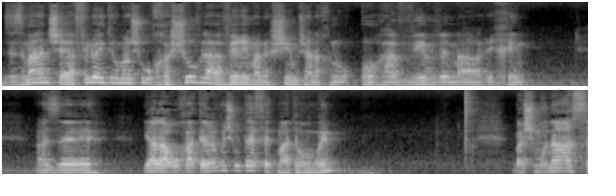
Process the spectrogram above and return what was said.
זה זמן שאפילו הייתי אומר שהוא חשוב להעביר עם אנשים שאנחנו אוהבים ומעריכים. אז אה, יאללה, ארוחת ערב משותפת, מה אתם אומרים? ב-18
